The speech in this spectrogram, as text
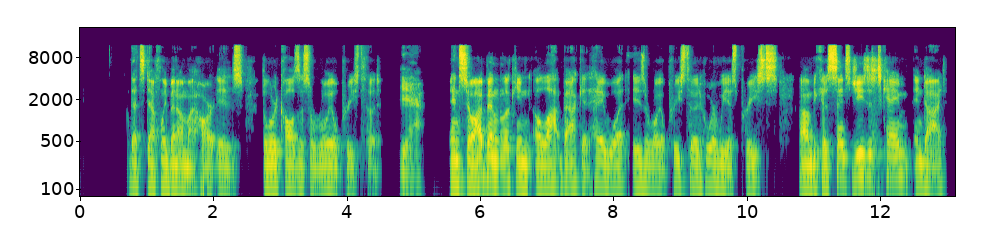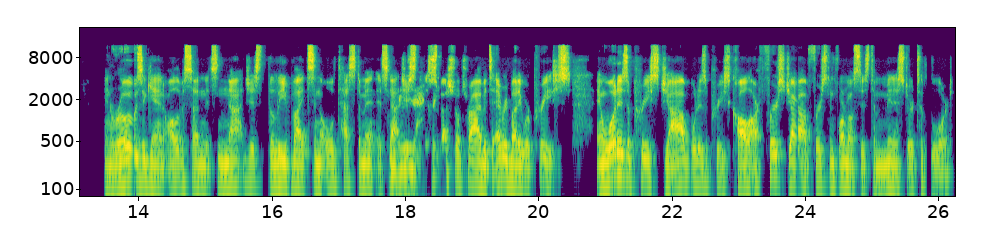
that's definitely been on my heart is the Lord calls us a royal priesthood. Yeah. And so I've been looking a lot back at, hey, what is a royal priesthood? Who are we as priests? Um, because since Jesus came and died and rose again, all of a sudden it's not just the Levites in the Old Testament. It's not exactly. just a special tribe. It's everybody. We're priests. And what is a priest's job? What is a priest's call? Our first job, first and foremost, is to minister to the Lord.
